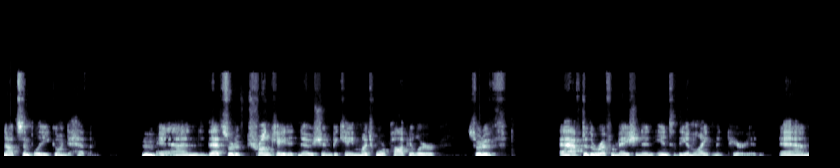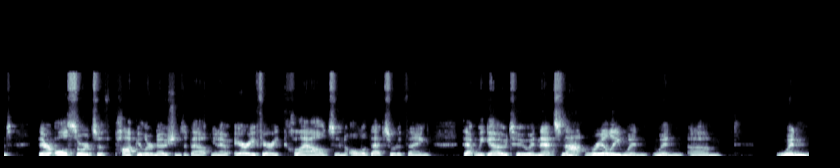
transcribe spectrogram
not simply going to heaven. Mm. And that sort of truncated notion became much more popular sort of after the Reformation and into the Enlightenment period. And there are all sorts of popular notions about, you know, airy fairy clouds and all of that sort of thing that we go to. And that's not really when when um, when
